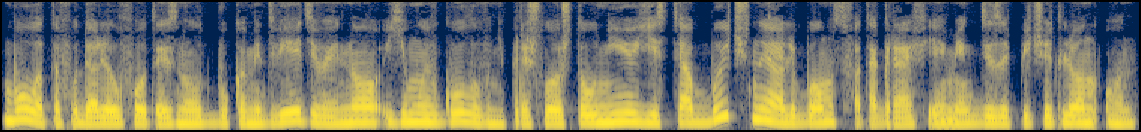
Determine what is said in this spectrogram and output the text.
Болотов удалил фото из ноутбука Медведевой, но ему и в голову не пришло, что у нее есть обычный альбом с фотографиями, где запечатлен он.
